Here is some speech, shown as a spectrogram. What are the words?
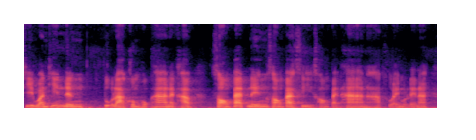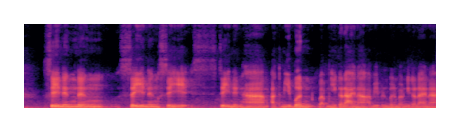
ที่วันที่หนึ่งตุลาคมหกห้านะครับ สองแปดหนึ่งสองแปดสี่สองแปดห้านะครับ สวยหมดเลยนะสี่หนึ่งหนึ่งสี่หนึ่งสี่สี่หนึ่งห้าอาจจะมีเบิ้ลแบบนี้ก็ได้นะอาจจะเป็นเบิ้ลแบบนี้ก็ได้นะ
